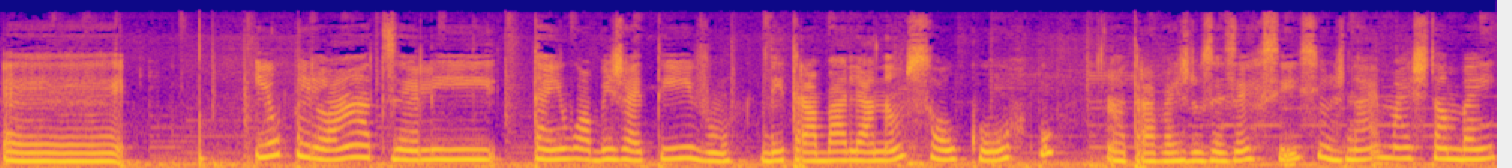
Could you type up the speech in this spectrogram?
É, e o Pilates, ele tem o objetivo de trabalhar não só o corpo, através dos exercícios, né, mas também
